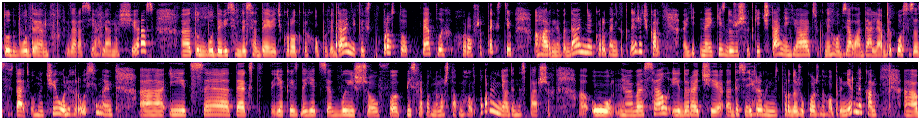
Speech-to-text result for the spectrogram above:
тут буде зараз я гляну ще раз. Тут буде 89 коротких оповідань, якихось просто теплих, хороших текстів, гарне видання, коротенька книжечка, е, на якісь дуже швидкі читання. Я цю книгу взяла далі. Абрикоси зацвітають уночі Ольги Русіної. Е, І це текст, який, здається, вийшов після повномасштабного вторгнення, один із перших е, у е, ВСЛ. І, до речі, 10 гривень від продажу кожного примірника е,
